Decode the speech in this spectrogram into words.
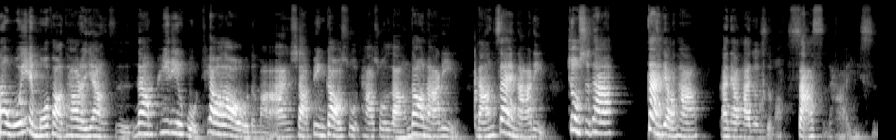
那我也模仿他的样子，让霹雳虎跳到我的马鞍上，并告诉他说：“狼到哪里，狼在哪里，就是他，干掉他，干掉他就是什么，杀死他的意思。”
